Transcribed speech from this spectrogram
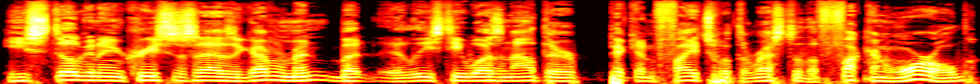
He's still going to increase the size of government, but at least he wasn't out there picking fights with the rest of the fucking world.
